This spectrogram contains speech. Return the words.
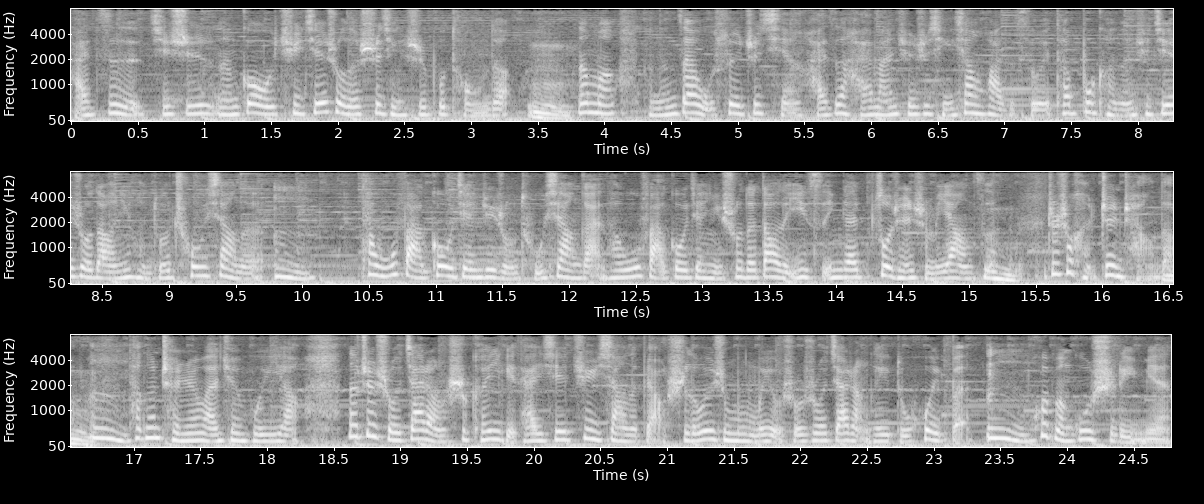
孩子其实能够去接受的事情是不同的。嗯，那么可能在五岁之前，孩子还完全是形象化的思维，他不可能去接受到你很多抽象的。嗯。他无法构建这种图像感，他无法构建你说的到底意思应该做成什么样子，这是很正常的。嗯，他跟成人完全不一样。那这时候家长是可以给他一些具象的表示的。为什么我们有时候说家长可以读绘本？嗯，绘本故事里面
